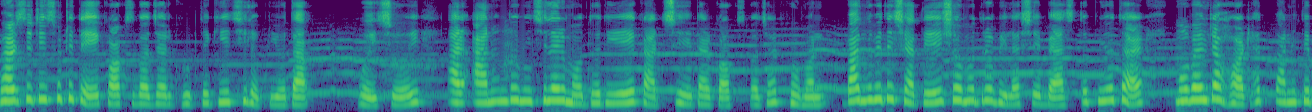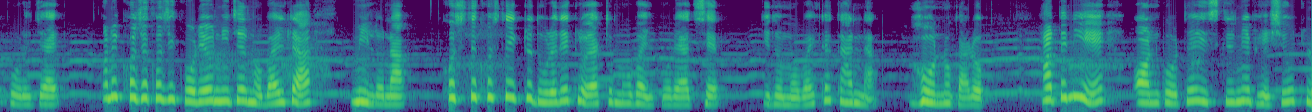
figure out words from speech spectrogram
ভার্সিটি ছুটিতে কক্সবাজার ঘুরতে গিয়েছিল প্রিয়তা। হইচই আর আনন্দ মিছিলের মধ্য দিয়ে কাটছে তার কক্সবাজার ভ্রমণ। বান্ধবীদের সাথে সমুদ্র বিলাসে ব্যস্ত প্রিয়তার মোবাইলটা হঠাৎ পানিতে পড়ে যায়। অনেক খোঁজাখুঁজি করেও নিজের মোবাইলটা মিলল না। খুঁজতে খুঁজতে একটু দূরে দেখল একটা মোবাইল পড়ে আছে, কিন্তু মোবাইলটা তার না, অন্য কারও। হাতে নিয়ে অন করতে স্ক্রিনে ভেসে উঠল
